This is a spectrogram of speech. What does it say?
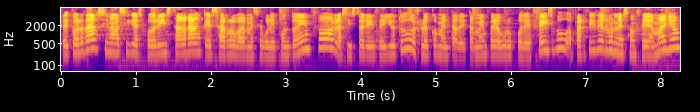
Recordar, si no me sigues por Instagram, que es arroba mswilly.info, las historias de YouTube, os lo he comentado, y también por el grupo de Facebook, a partir del lunes 11 de mayo.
